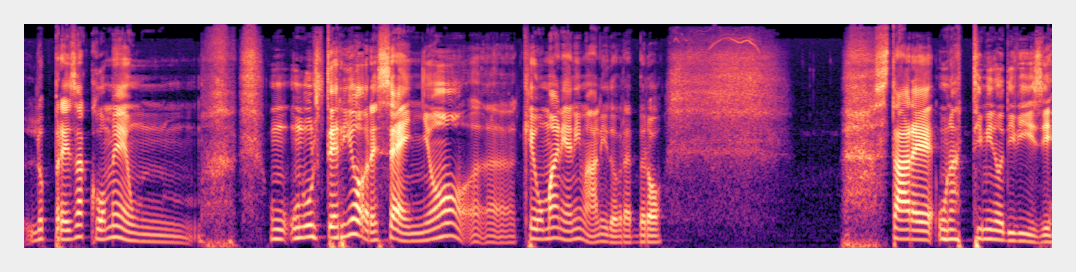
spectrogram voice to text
l'ho presa come un, un, un ulteriore segno eh, che umani e animali dovrebbero stare un attimino divisi.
